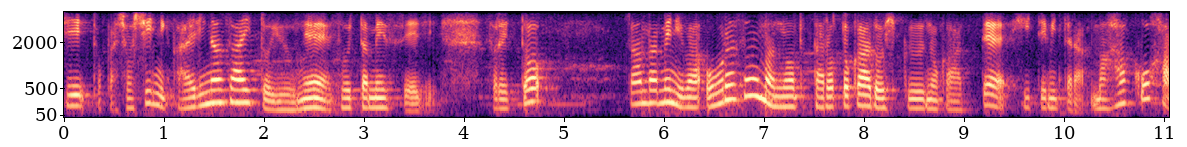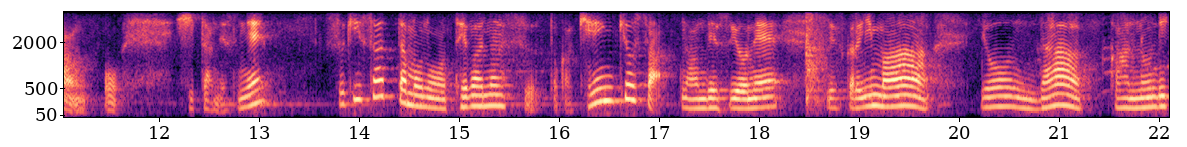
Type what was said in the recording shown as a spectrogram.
しとか初心に帰りなさいというね、そういったメッセージ。それと、3番目にはオーラソーマンのタロットカードを引くのがあって、引いてみたら、マハコハンを引いたんですね。過ぎ去ったものを手放すとか謙虚さなんですよね。ですから今読んだ観音力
